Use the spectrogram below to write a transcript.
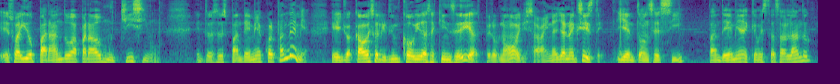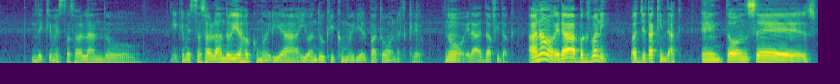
eso ha ido parando, ha parado muchísimo. Entonces, pandemia, ¿cuál pandemia? Eh, yo acabo de salir de un COVID hace 15 días, pero no, esa vaina ya no existe. Y entonces, sí, pandemia, ¿de qué me estás hablando? ¿De qué me estás hablando? ¿De qué me estás hablando, viejo? Como diría Iván Duque, como diría el Pato Donald, creo. No, era Daffy Duck. Ah, no, era Bugs Bunny. What you talking, Duck? Entonces,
